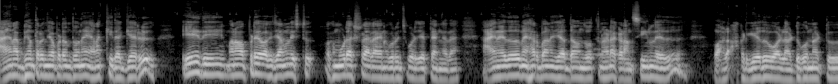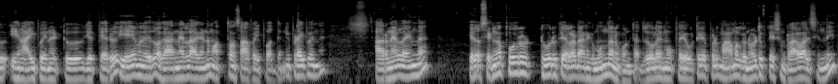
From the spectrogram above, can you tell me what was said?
ఆయన అభ్యంతరం చెప్పడంతోనే వెనక్కి తగ్గారు. ఏది? మనం అప్పుడే ఒక జర్నలిస్ట్ ఒక మూడు అక్షరాలు ఆయన గురించి కూడా చెప్పాం కదా. ఆయన ఏదో మెహర్బానీ చేద్దామని చూస్తున్నాడు. అక్కడ అంత సీన్ లేదు. వాళ్ళు అక్కడికి ఏదో వాళ్ళు అడ్డుకున్నట్టు ఈయన అయిపోయినట్టు చెప్పారు. ఏం లేదు. ఒక ఆరు నెలలు ఆగండి. మొత్తం సాఫ్ అయిపోద్దని. ఇప్పుడు అయిపోయిందా? ఆరు నెలలు అయిందా? ఏదో సింగపూర్ టూర్కి వెళ్ళడానికి ముందు అనుకుంటా. జూలై ముప్పై ఒకటి ఎప్పుడు మామూలుగా నోటిఫికేషన్ రావాల్సింది.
